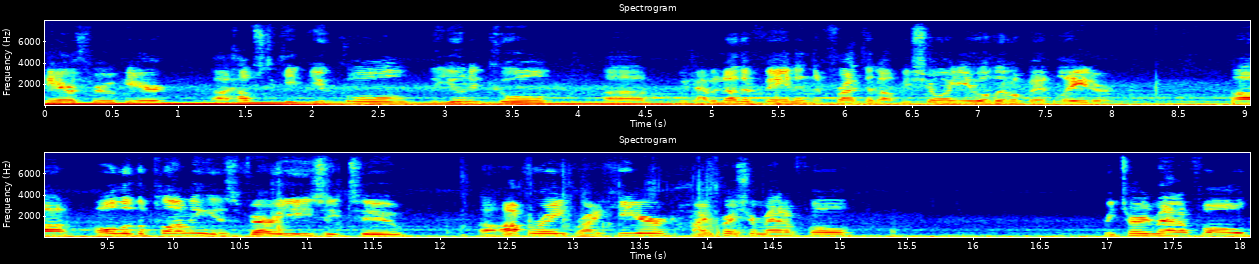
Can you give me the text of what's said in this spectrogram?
air through here. Uh, helps to keep you cool, the unit cool. Uh, we have another fan in the front that I'll be showing you a little bit later. Uh, all of the plumbing is very easy to uh, operate right here. High pressure manifold, return manifold,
